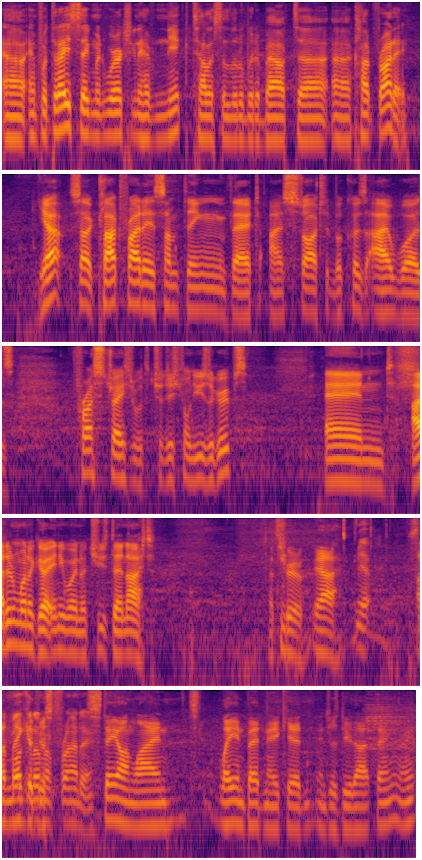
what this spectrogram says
Uh, and for today's segment, we're actually going to have Nick tell us a little bit about uh, uh, Cloud Friday. Yeah, so Cloud Friday is something that I started because I was frustrated with traditional user groups and I didn't want to go anywhere on a Tuesday night. That's true. Yeah. Yeah. So I'd make love it to on a just Friday. Stay online, lay in bed naked, and just do that thing, right?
